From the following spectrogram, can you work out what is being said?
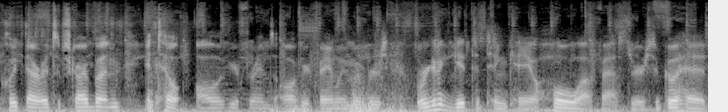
click that red subscribe button and tell all of your friends, all of your family members, we're going to get to 10K a whole lot faster. So go ahead,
